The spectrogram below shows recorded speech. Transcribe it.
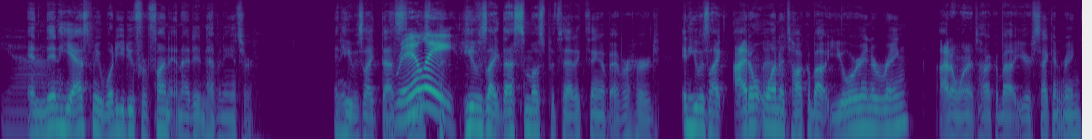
yeah. And then he asked me, "What do you do for fun?" And I didn't have an answer. And he was like, "That's Really? he was like, "That's the most pathetic thing I've ever heard." And he was like, "I don't want to talk about your inner ring. I don't want to talk about your second ring."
